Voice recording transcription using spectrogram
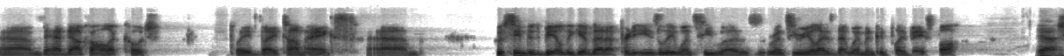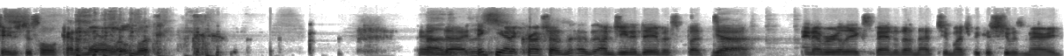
Um, they had an alcoholic coach, played by Tom Hanks, um, who seemed to be able to give that up pretty easily once he was once he realized that women could play baseball. Yeah, changed his whole kind of moral outlook. And uh, uh, I think he had a crush on on Geena Davis, but yeah, uh, they never really expanded on that too much because she was married.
